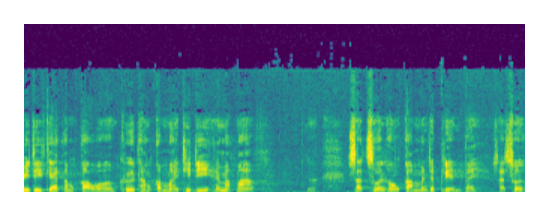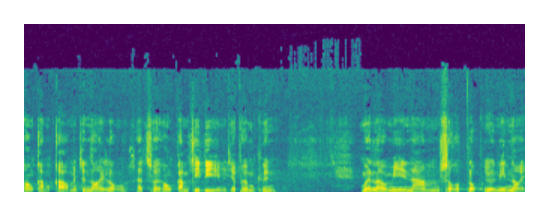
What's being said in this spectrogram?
วิธีแก้กรรมเก่าคือทำกรรมใหม่ที่ดีให้มากๆสัดส่วนของกรรมมันจะเปลี่ยนไป สัดส่วนของกรรมเก่ามันจะน้อยลง สัดส่วนของกรรมที่ดีมันจะเพิ่มขึ้น เหมือนเรามีน้ำสกปรกอยู่นิดหน่อย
